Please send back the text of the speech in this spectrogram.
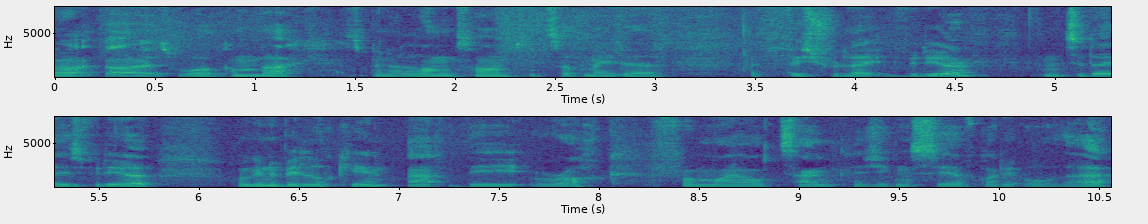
Alright guys, welcome back. It's been a long time since I've made a, a fish related video. In today's video, we're going to be looking at the rock from my old tank. As you can see, I've got it all there.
